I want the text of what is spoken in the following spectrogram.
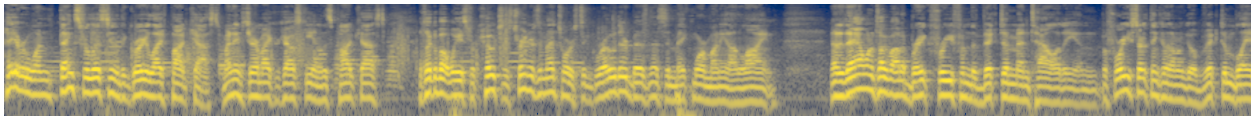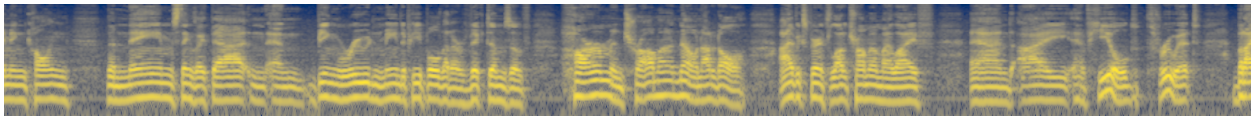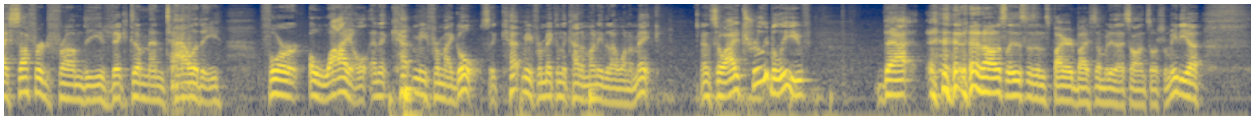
Hey everyone, thanks for listening to the Grow Your Life podcast. My name is Jeremiah Krakowski, and on this podcast, I talk about ways for coaches, trainers, and mentors to grow their business and make more money online. Now, today I want to talk about a break free from the victim mentality. And before you start thinking that I'm going to go victim blaming, calling them names, things like that, and, and being rude and mean to people that are victims of harm and trauma, no, not at all. I've experienced a lot of trauma in my life and I have healed through it, but I suffered from the victim mentality for a while and it kept me from my goals. It kept me from making the kind of money that I want to make. And so I truly believe that, and honestly, this is inspired by somebody that I saw on social media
